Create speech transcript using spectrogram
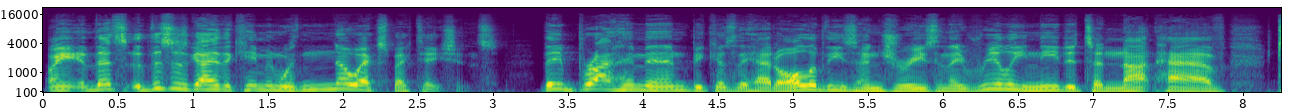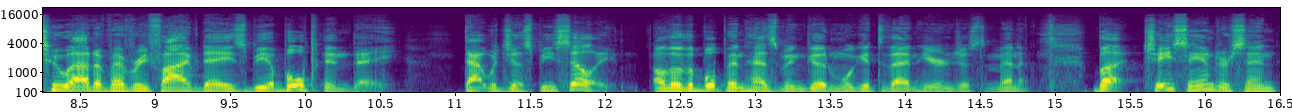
I mean, that's this is a guy that came in with no expectations they brought him in because they had all of these injuries and they really needed to not have two out of every five days be a bullpen day. That would just be silly. Although the bullpen has been good, and we'll get to that here in just a minute. But Chase Anderson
